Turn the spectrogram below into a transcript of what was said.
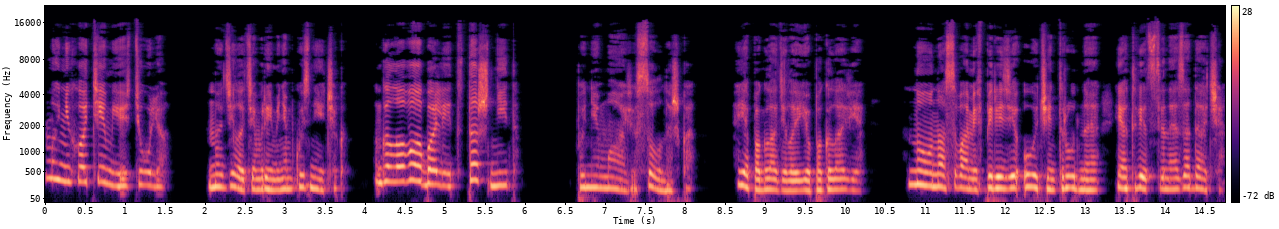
Мы не хотим есть, Уля. Но дело тем временем кузнечик. Голова болит, тошнит. Понимаю, солнышко. Я погладила ее по голове. Но у нас с вами впереди очень трудная и ответственная задача.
